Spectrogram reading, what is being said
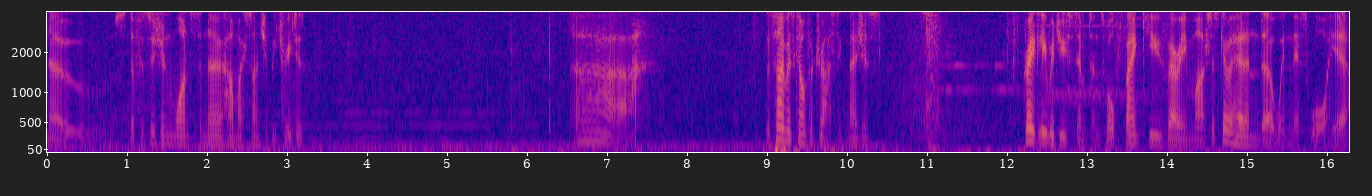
knows. The physician wants to know how my son should be treated. Ah. The time has come for drastic measures. Greatly reduced symptoms. Well, thank you very much. Let's go ahead and uh, win this war here.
